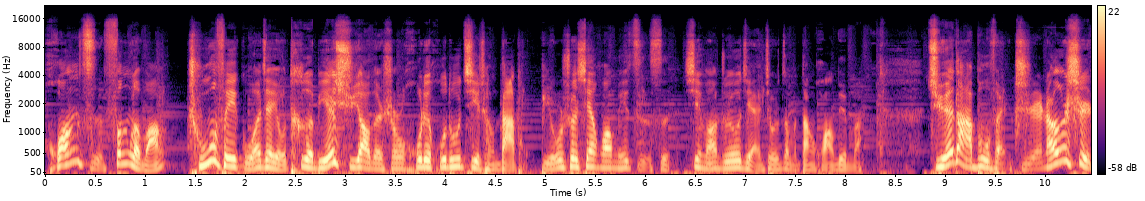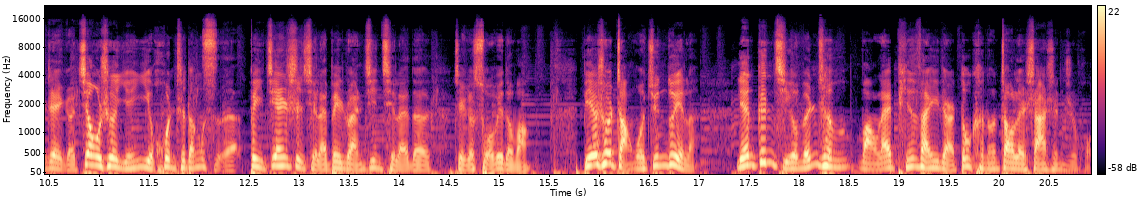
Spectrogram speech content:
皇子封了王。除非国家有特别需要的时候，糊里糊涂继承大统，比如说先皇没子嗣，信王朱由检就是这么当皇帝嘛。绝大部分只能是这个骄奢淫逸、混吃等死、被监视起来、被软禁起来的这个所谓的王。别说掌握军队了，连跟几个文臣往来频繁一点，都可能招来杀身之祸。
